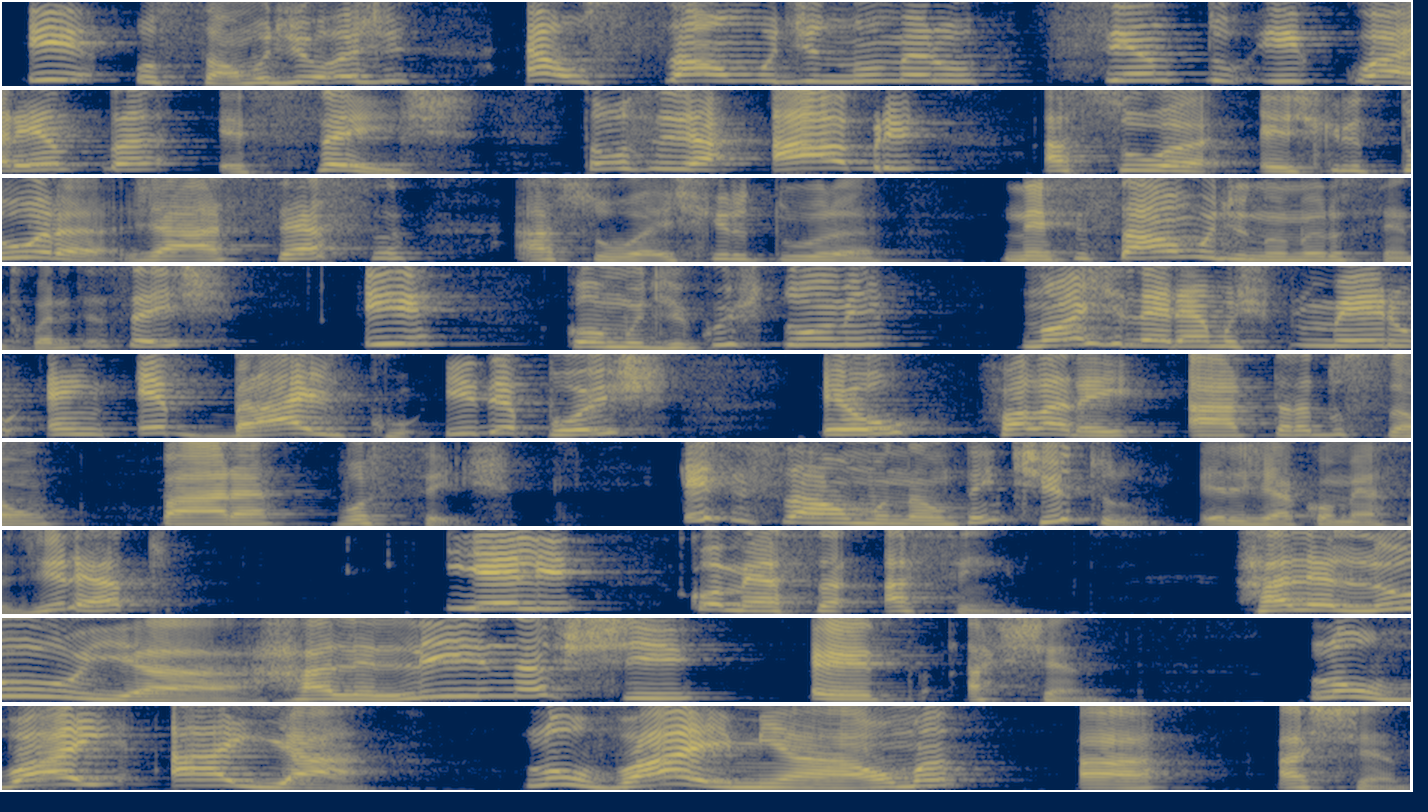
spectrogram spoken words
E o salmo de hoje é o salmo de número 146. Então você já abre a sua escritura, já acessa a sua escritura nesse salmo de número 146 e, como de costume, nós leremos primeiro em hebraico e depois eu falarei a tradução para vocês. Esse salmo não tem título, ele já começa direto e ele começa assim: Aleluia, Haleli nafshi et Hashem. Louvai a Yah. Louvai, minha alma, a Hashem.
